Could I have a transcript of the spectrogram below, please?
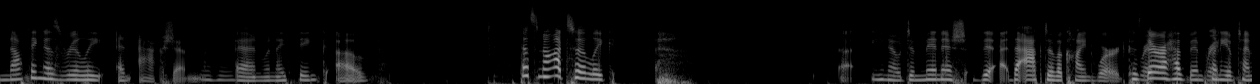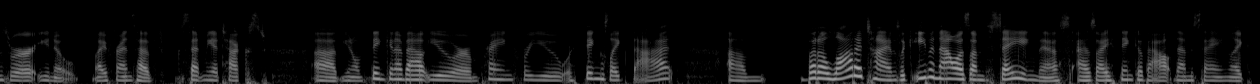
Nothing is really an action. Mm-hmm. And when I think of that's not to like uh, you know diminish the the act of a kind word because Right. there have been plenty Right. of times where you know my friends have sent me a text uh, you know I'm thinking about you or I'm praying for you or things like that um, but a lot of times like even now as I'm saying this as I think about them saying like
